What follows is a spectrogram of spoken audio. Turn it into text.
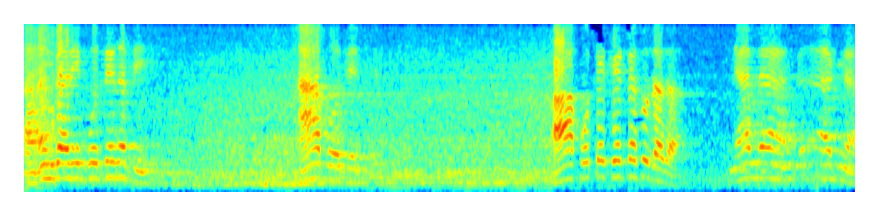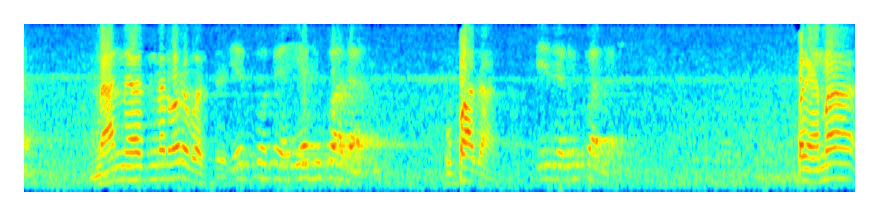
અહંકાર એ પોતે નથી. આ પોતે છે. આ પોતે છે એટલે શું દાદા? જ્ઞાન ને અજ્ઞાન જ્ઞાન ને અજ્ઞાન બરોબર છે. એ જ પોતે એ જ ઉપાદાન. ઉપાદાન. એ જ ઉપાદાન. પણ એમાં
